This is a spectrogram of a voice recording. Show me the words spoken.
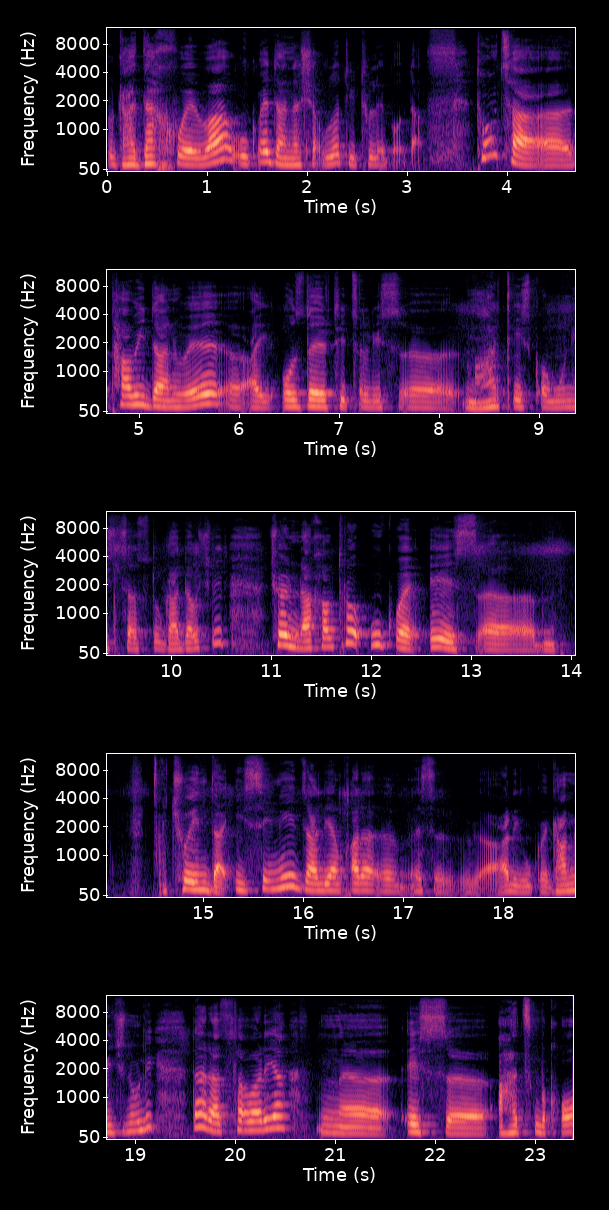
გადახვევა უკვე დანაშაულად ითვლებოდა. თუმცა თავიდანვე აი 21 წლის მარტის კომუნისტსაც თუ გადავშლით, ჩვენ ვნახავთ, რომ უკვე ეს ჩვენ და ისინი ძალიან ყარა ეს არის უკვე გამიჯნული და რაც თავარია ეს აწმყო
